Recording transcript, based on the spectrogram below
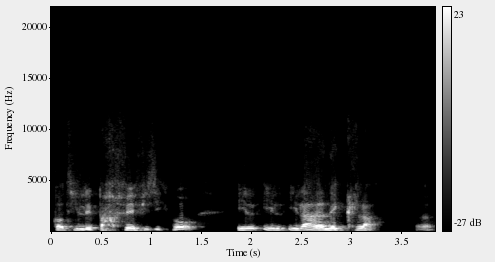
quand il est parfait physiquement, il, il, il a un éclat. Hein.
